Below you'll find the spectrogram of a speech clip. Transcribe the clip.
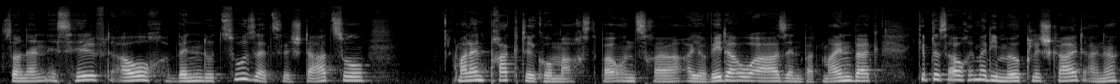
sondern es hilft auch, wenn du zusätzlich dazu mal ein Praktikum machst. Bei unserer Ayurveda-Oase in Bad Meinberg gibt es auch immer die Möglichkeit, eine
